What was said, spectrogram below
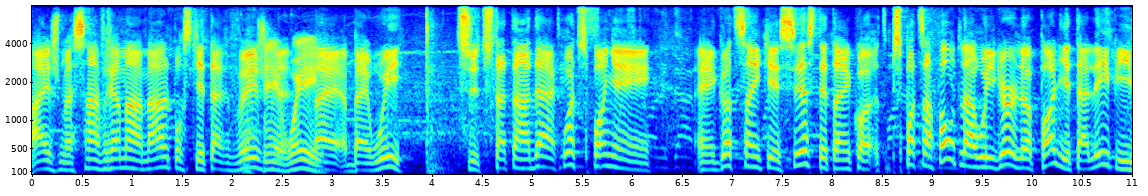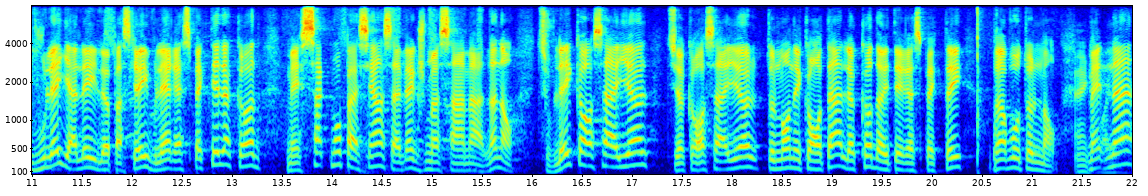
Hey, Je me sens vraiment mal pour ce qui est arrivé. Je Ben me- oui. Ben, ben oui. Tu tu t'attendais à quoi? Tu pognes un, un gars de 5 et 6, t'es un. c'est pas de sa faute, là, Weegar. Là. Paul, il est allé, puis il voulait y aller, là, parce qu'il voulait respecter le code. Mais sac-moi patience avec Je me sens mal. Non, non. Tu voulais casser la gueule, tu as cassé la gueule, tout le monde est content, le code a été respecté. Bravo tout le monde. Maintenant,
